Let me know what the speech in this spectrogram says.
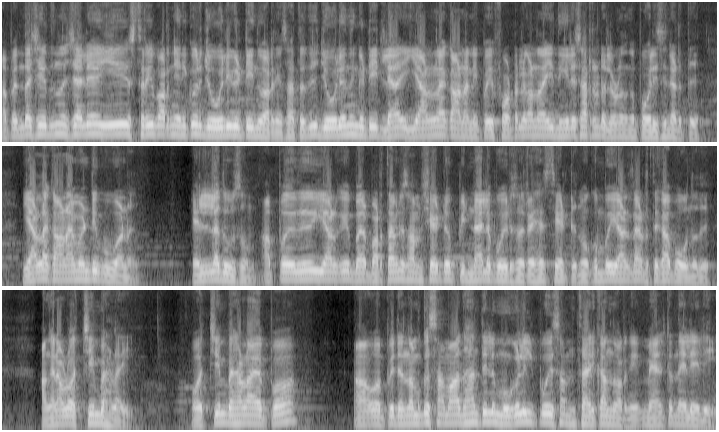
അപ്പോൾ എന്താ ചെയ്തതെന്ന് വെച്ചാൽ ഈ സ്ത്രീ പറഞ്ഞു എനിക്കൊരു ജോലി കിട്ടിയെന്ന് പറഞ്ഞു. സത്യത്തിൽ ജോലിയൊന്നും കിട്ടിയിട്ടില്ല. ഇയാളെ കാണാൻ ഇപ്പോൾ ഈ ഫോട്ടോയിൽ കാണുന്ന ഈ നീല ഷർട്ട് ഉണ്ടല്ലോ നിങ്ങൾക്ക് പോലീസിന്റെ അടുത്ത്. ഇയാളെ കാണാൻ വേണ്ടി പോവാണ് എല്ലാ ദിവസവും. അപ്പോൾ ഇത് ഇയാൾക്ക് ഭർത്താവിന്റെ സംശയമായിട്ട് പിന്നാലെ പോയി രഹസ്യമായിട്ട്. നോക്കുമ്പോൾ ഇയാളുടെ അടുത്തേക്കാണ് പോകുന്നത്. അങ്ങനെ അവൾ ഒച്ചയും ബഹളായി. ഒച്ചയും ഓ, പിന്നെ നമുക്ക് സമാധാനത്തിൽ മുകളിൽ പോയി സംസാരിക്കാമെന്ന് പറഞ്ഞു മേലത്തെ നിലയിലേ.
